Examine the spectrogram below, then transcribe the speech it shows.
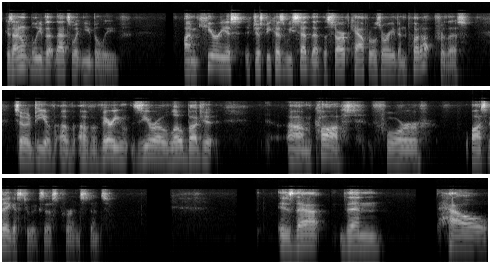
Because I don't believe that that's what you believe. I'm curious, just because we said that the startup capital has already been put up for this, so it'd be of, of, of a very zero, low budget um, cost for Las Vegas to exist, for instance. Is that then how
